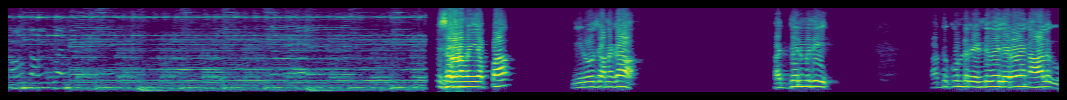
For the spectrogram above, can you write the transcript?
డౌన్ డౌన్ శరణమయ్యప్ప ఈరోజు అనగా పద్దెనిమిది పదకొండు రెండు వేల ఇరవై నాలుగు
